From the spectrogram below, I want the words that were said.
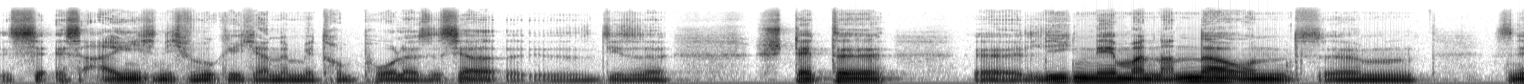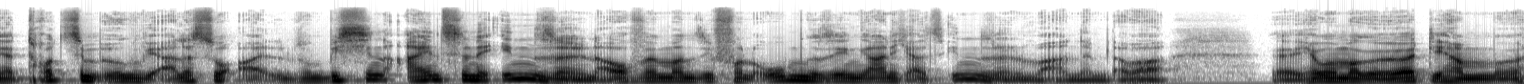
ist, ist eigentlich nicht wirklich eine Metropole. Es ist ja äh, diese Städte, äh, liegen nebeneinander und ähm, sind ja trotzdem irgendwie alles so, so ein bisschen einzelne Inseln, auch wenn man sie von oben gesehen gar nicht als Inseln wahrnimmt. Aber äh, ich habe mal gehört, die haben äh,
